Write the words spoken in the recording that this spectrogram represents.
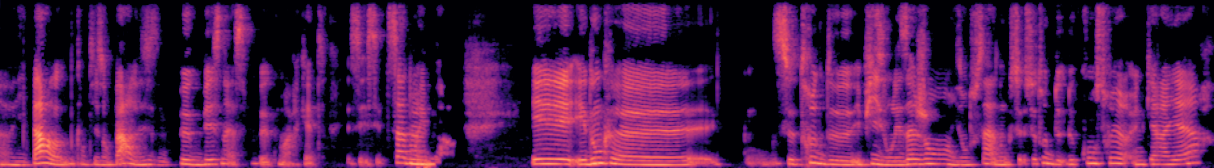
Euh, ils parlent, quand ils en parlent, ils disent book business, book market. C'est de ça dont hmm. ils parlent. Et, et donc, euh, ce truc de. Et puis, ils ont les agents, ils ont tout ça. Donc, ce, truc de, de, construire une carrière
